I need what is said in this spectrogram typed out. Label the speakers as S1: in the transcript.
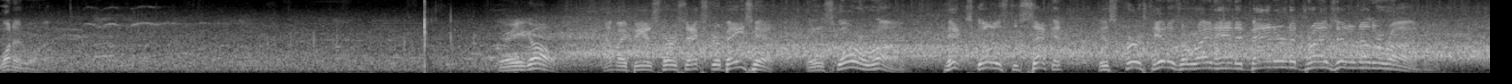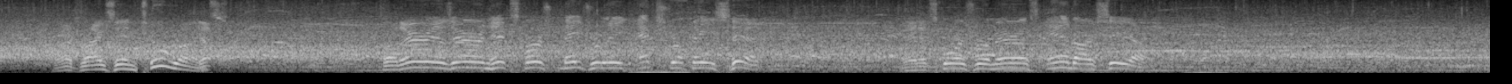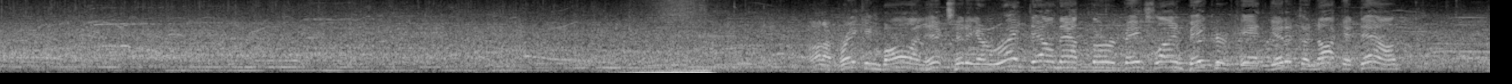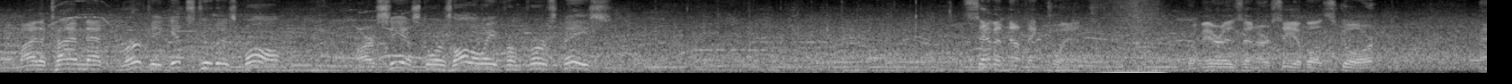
S1: One and one.
S2: There you go.
S1: That might be his first extra base hit. It'll score a run. Hicks goes to second. His first hit is a right-handed batter, and it drives in another run.
S2: Well, drives in two runs.
S1: Yep.
S2: So there is Aaron Hicks' first major league extra base hit. And it scores Ramirez and Arcia. On a breaking ball and Hicks hitting it right down that third baseline. Baker can't get it to knock it down. And by the time that Murphy gets to this ball, Arcia scores all the way from first base.
S1: 7 nothing Twins. Ramirez and Arcia both score.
